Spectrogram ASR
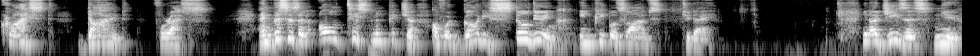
Christ died for us. And this is an Old Testament picture of what God is still doing in people's lives today. You know, Jesus knew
